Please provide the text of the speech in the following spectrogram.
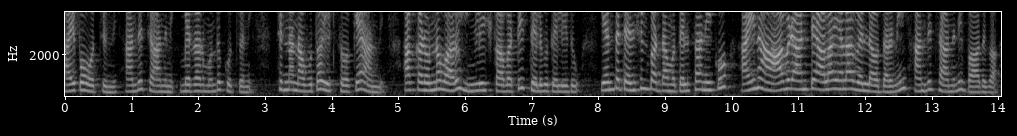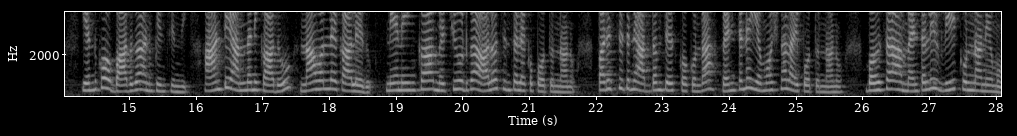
అయిపోవచ్చింది అంది చాందిని మిర్రర్ ముందు కూర్చొని. చిన్న నవ్వుతో ఇట్స్ ఓకే అంది. అక్కడ ఉన్నవారు ఇంగ్లీష్ కాబట్టి తెలుగు తెలీదు. ఎంత టెన్షన్ పడ్డామో తెలుసా నీకు? అయినా ఆవిడ అంటే అలా ఎలా వెళ్ళావు ధరణి? అంది చాందిని బాధగా. ఎందుకో బాధగా అనిపించింది. ఆంటీ అందని కాదు నా వల్లే కాలేదు. నేను ఇంకా మెచ్యూర్డ్గా ఆలోచించలేకపోతున్నాను. పరిస్థితిని అర్థం చేసుకోకుండా వెంటనే ఎమోషనల్ అయిపోతున్నాను. బహుశా మెంటలీ వీక్ ఉన్నానేమో.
